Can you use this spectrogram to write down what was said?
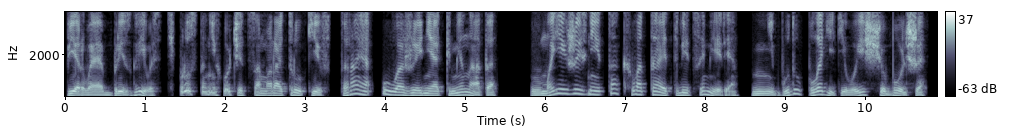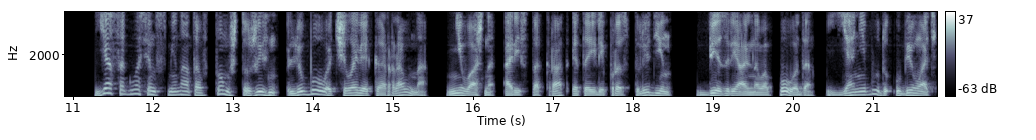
Первая – брезгливость, просто не хочется морать руки. Вторая – уважение к Минато. В моей жизни и так хватает лицемерия. Не буду плодить его еще больше. Я согласен с Минато в том, что жизнь любого человека равна. Неважно, аристократ это или простолюдин. Без реального повода я не буду убивать.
